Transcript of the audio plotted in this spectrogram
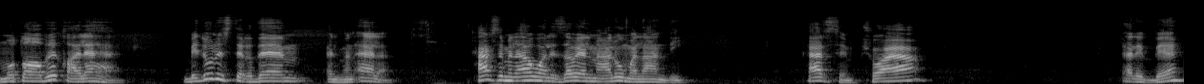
مطابقة لها بدون استخدام المنقلة. هرسم الأول الزاوية المعلومة اللي عندي. هرسم شعاع ألف ب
